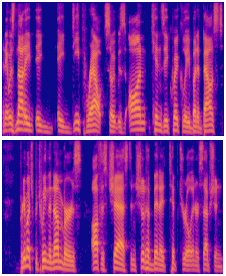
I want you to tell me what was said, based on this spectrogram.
and it was not a, a, a deep route. So it was on Kinsey quickly, but it bounced pretty much between the numbers off his chest and should have been a tip drill interception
